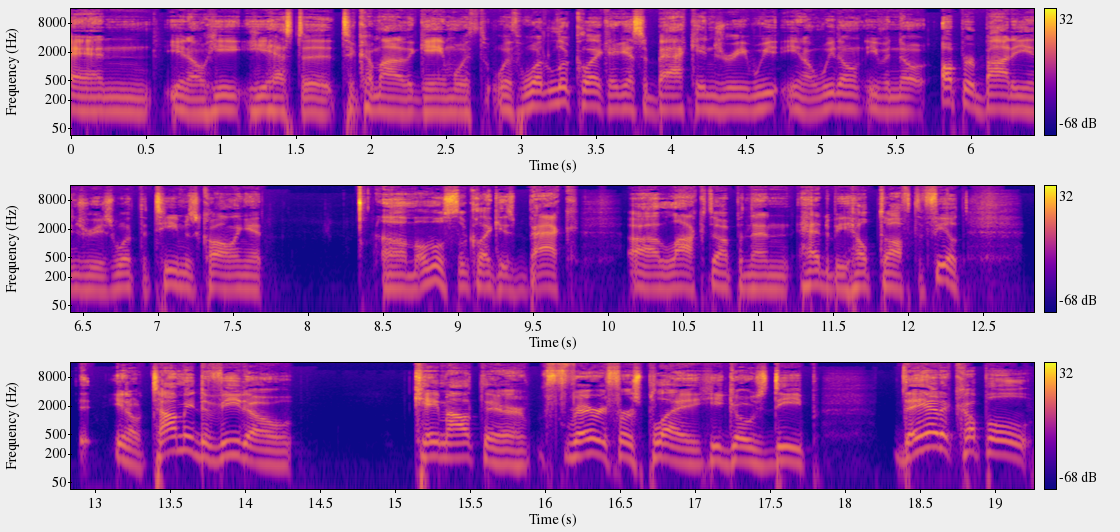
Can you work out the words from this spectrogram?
And you know he he has to to come out of the game with with what looked like I guess a back injury. We you know we don't even know upper body injury is what the team is calling it um, almost looked like his back uh, locked up and then had to be helped off the field. You know, Tommy DeVito came out there, very first play, he goes deep. They had a couple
